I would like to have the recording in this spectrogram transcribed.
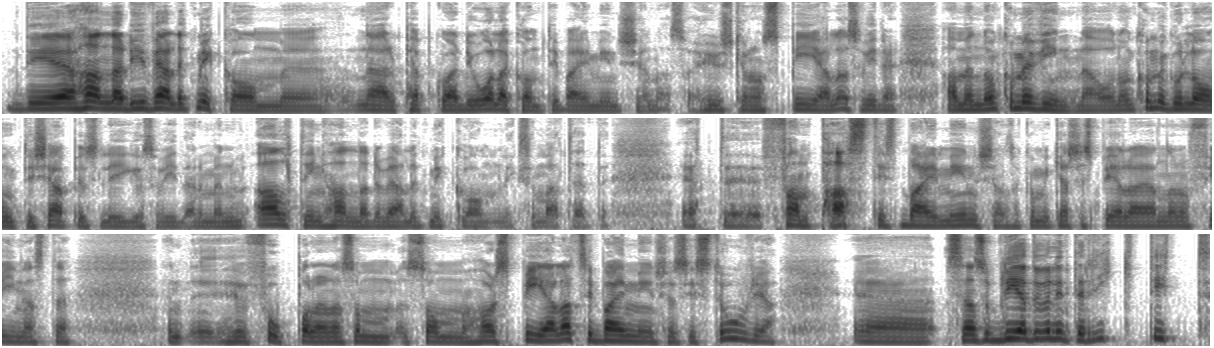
det handlade ju väldigt mycket om eh, när Pep Guardiola kom till Bayern München. Alltså hur ska de spela och så vidare. Ja men de kommer vinna och de kommer gå långt i Champions League och så vidare. Men allting handlade väldigt mycket om liksom att ett, ett, eh, fantastiskt Bayern München som kommer kanske spela en av de finaste fotbollarna som, som har spelats i Bayern Münchens historia. Sen så blev det väl inte riktigt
